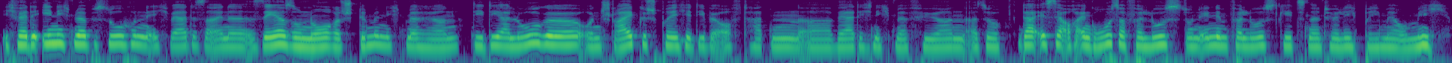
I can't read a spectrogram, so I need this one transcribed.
Ich werde ihn nicht mehr besuchen, ich werde seine sehr sonore Stimme nicht mehr hören. Die Dialoge und Streitgespräche, die wir oft hatten, äh, werde ich nicht mehr führen. Also da ist ja auch ein großer Verlust und in dem Verlust geht es natürlich primär um mich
